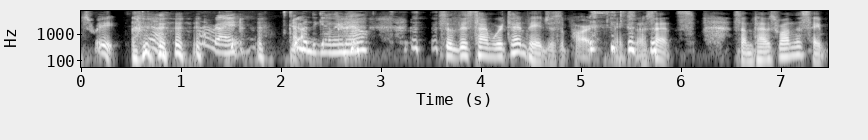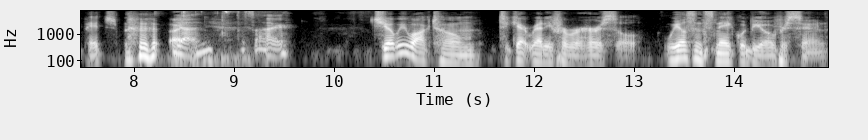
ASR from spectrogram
sweet. Yeah. All right. It's coming together now. so this time we're ten pages apart. Makes no sense. Sometimes we're on the same page. All right. Yeah, it's bizarre. Joey walked home to get ready for rehearsal. Wheels and Snake would be over soon.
